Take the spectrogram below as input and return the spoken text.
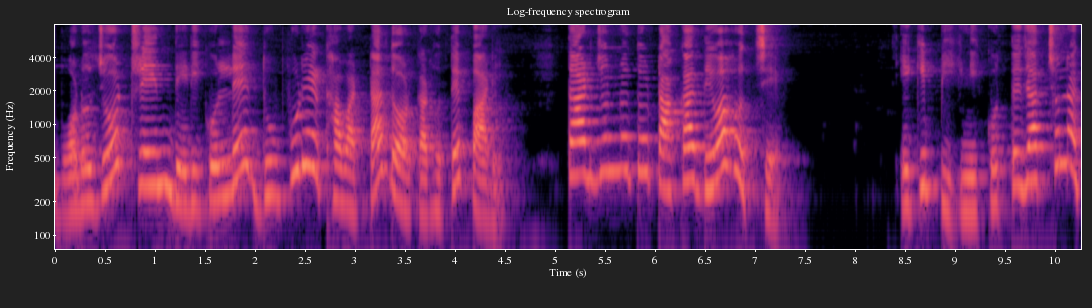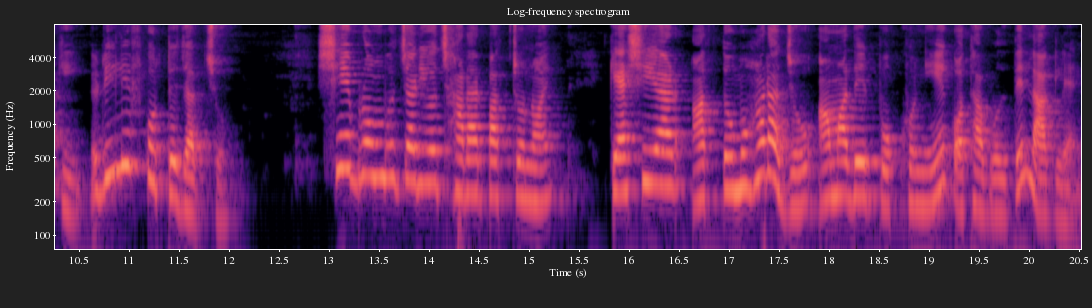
বড় জোর ট্রেন দেরি করলে দুপুরের খাবারটা দরকার হতে পারে। তার জন্য তো টাকা দেওয়া হচ্ছে। এ কি পিকনিক করতে যাচ্ছ নাকি? রিলিফ করতে যাচ্ছ? সে ব্রহ্মচারীও ছাড়ার পাত্র নয়। ক্যাশিয়ার আত্মমহারাজও আমাদের পক্ষ নিয়ে কথা বলতে লাগলেন।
